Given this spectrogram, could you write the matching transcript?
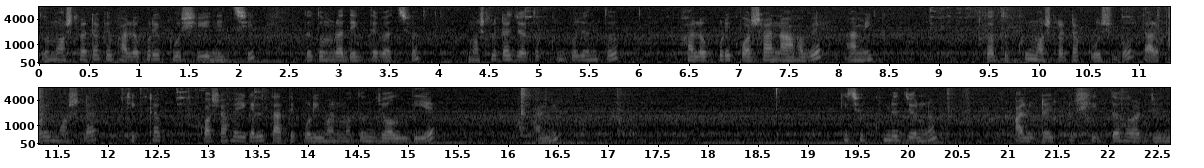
তো মশলাটাকে ভালো করে কষিয়ে নিচ্ছি। তো তোমরা দেখতে পাচ্ছ মশলাটা যতক্ষণ পর্যন্ত ভালো করে কষা না হবে, আমি ততক্ষণ মশলাটা কষবো। তারপরে মশলা ঠিকঠাক কষা হয়ে গেলে তাতে পরিমাণ মতন জল দিয়ে আমি কিছুক্ষণের জন্য আলুটা একটু সিদ্ধ হওয়ার জন্য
